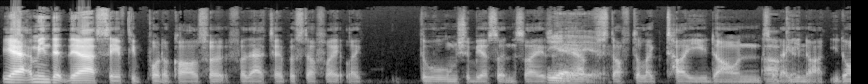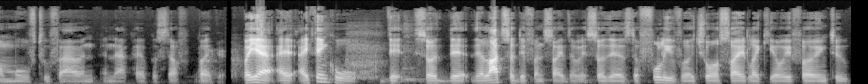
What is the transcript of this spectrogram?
yeah. I mean that there are safety protocols for for that type of stuff, like like the room should be a certain size and yeah, have yeah. stuff to like tie you down so okay. that you know you don't move too far and, and that type of stuff but okay. but yeah i, I think the, so there, there are lots of different sides of it so there's the fully virtual side like you're referring to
